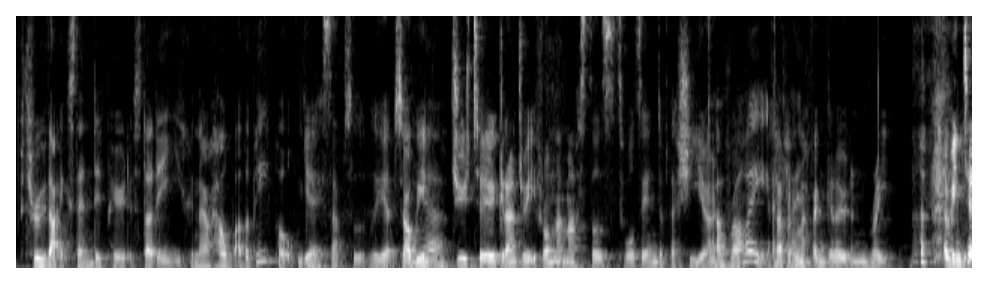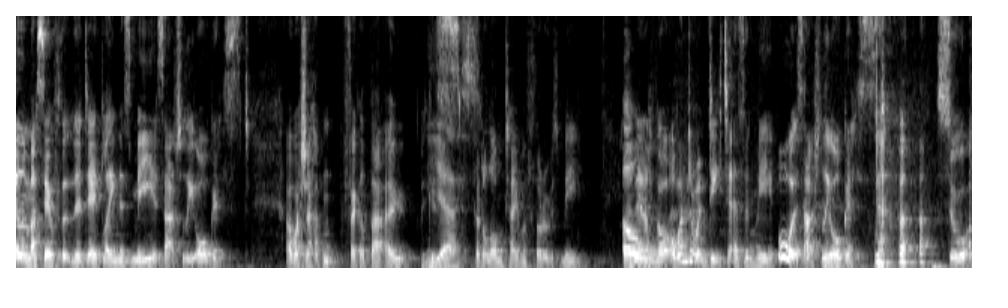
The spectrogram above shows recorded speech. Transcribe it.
through that extended period of study, you can now help other people. Yes, absolutely. Yep. So I'll be Yeah. due to graduate from that masters towards the end of this year. Oh right, If I okay. put my finger out and write, I've been telling myself that the deadline is May. It's actually August. I wish I hadn't figured that out because Yes. for a long time I thought it was May. And then I Oh. thought, I wonder what date it is in May. Oh, it's actually August. so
